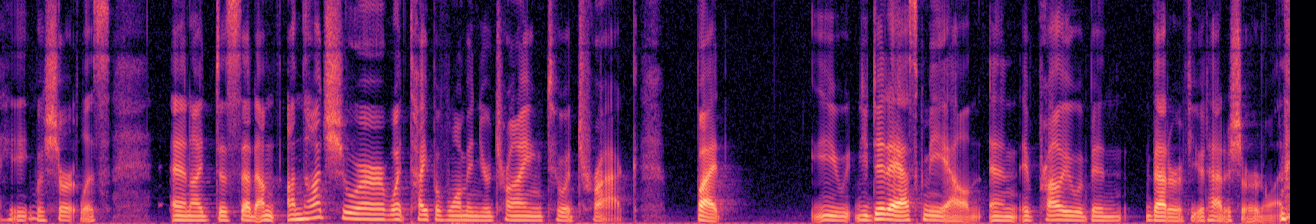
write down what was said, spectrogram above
he was shirtless, and I just said, I'm I'm not sure what type of woman you're trying to attract, but you you did ask me out, and it probably would have been better if you had had a shirt on.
